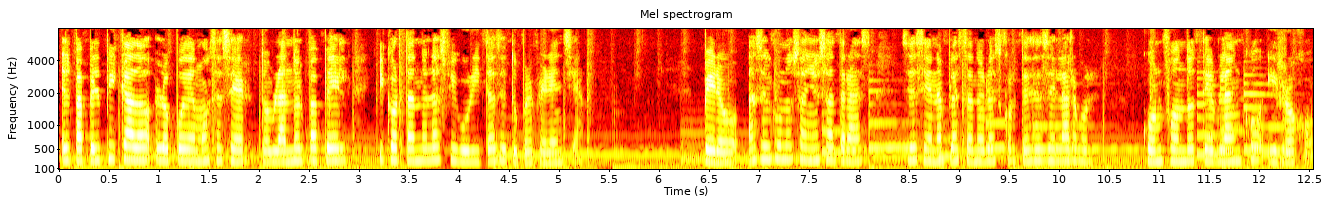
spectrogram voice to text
el papel picado lo podemos hacer doblando el papel y cortando las figuritas de tu preferencia. Pero hace algunos años atrás se hacían aplastando las cortezas del árbol, con fondo té blanco y rojo,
